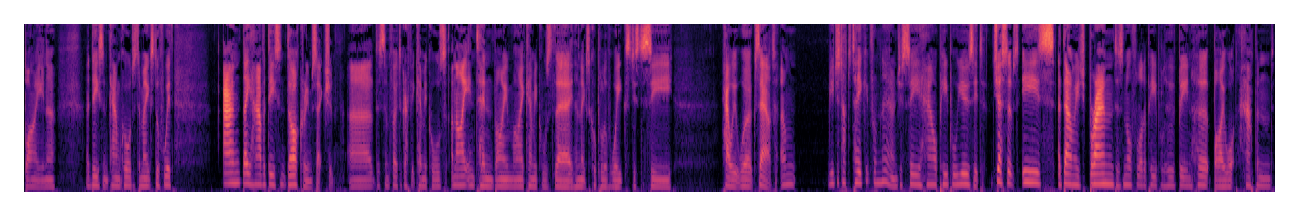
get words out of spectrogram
buying a a decent camcorder to make stuff with. And they have a decent darkroom section. Uh, there's some photographic chemicals, and I intend buying my chemicals there in the next couple of weeks just to see how it works out. Um, you just have to take it from there and just see how people use it. Jessops is a damaged brand. There's an awful lot of people who have been hurt by what happened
